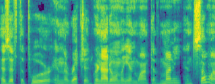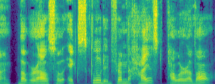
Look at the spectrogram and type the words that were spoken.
as if the poor and the wretched were not only in want of money and so on, but were also excluded from the highest power of all,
